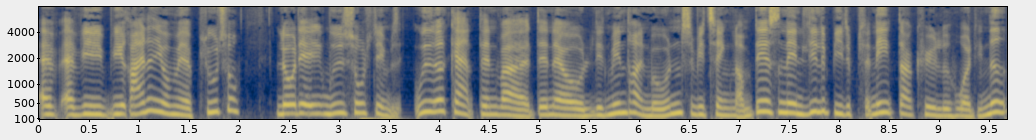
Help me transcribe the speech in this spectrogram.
at, at vi, vi regnede jo med, at Pluto lå der ude i solsystemets yderkant. Den, var, den er jo lidt mindre end månen, så vi tænkte, om det er sådan en lille bitte planet, der er kølet hurtigt ned.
